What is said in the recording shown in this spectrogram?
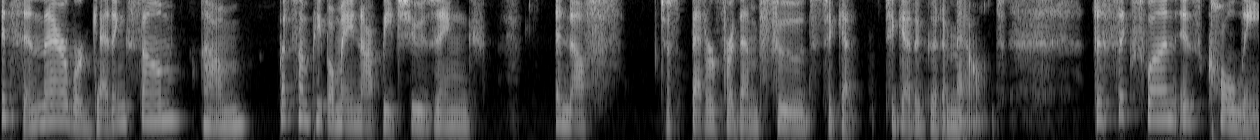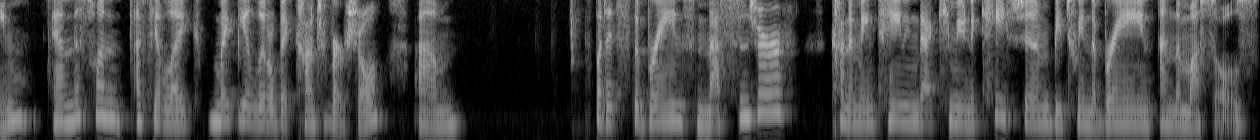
it's in there. We're getting some, um, but some people may not be choosing enough just better for them foods to get to get a good amount. The sixth one is choline, and this one I feel like might be a little bit controversial. Um, but it's the brain's messenger kind of maintaining that communication between the brain and the muscles.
